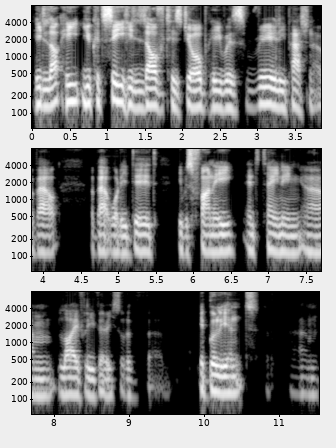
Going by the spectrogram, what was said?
he loved he you could see he loved his job. He was really passionate about about what he did he was funny, entertaining, um, lively, very sort of uh, ebullient um,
